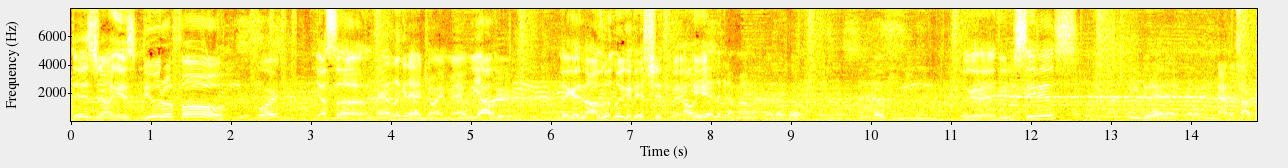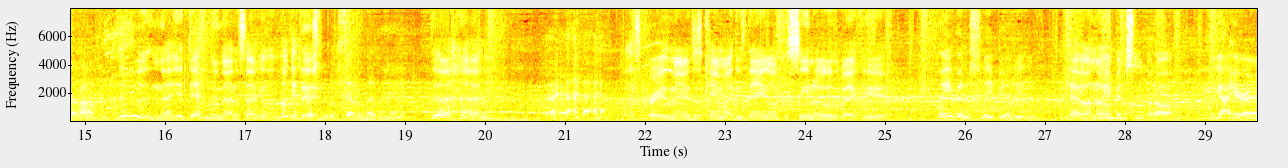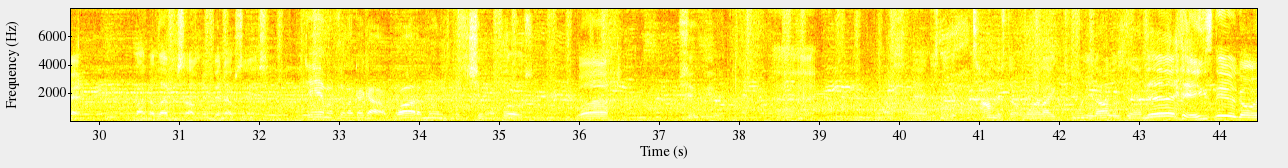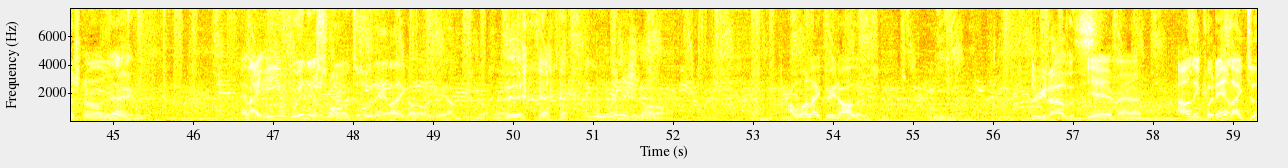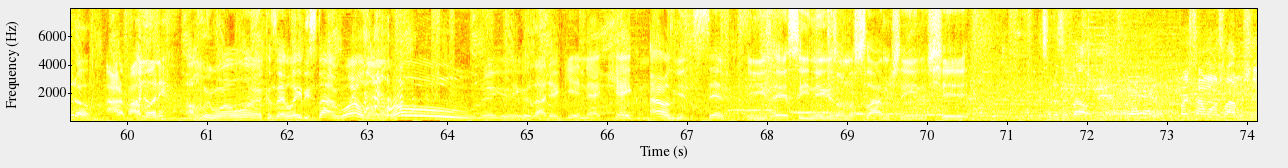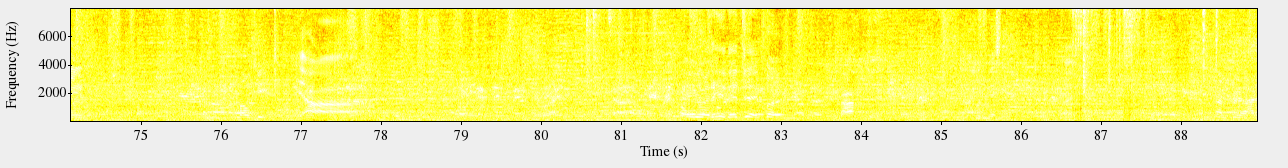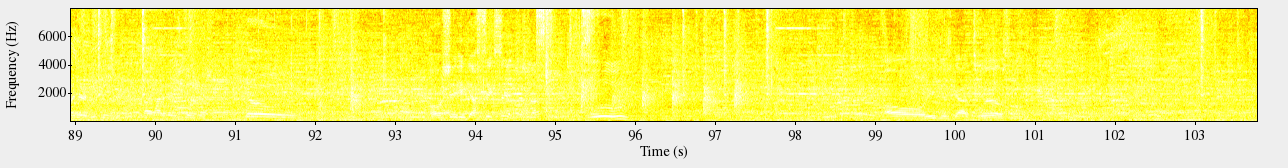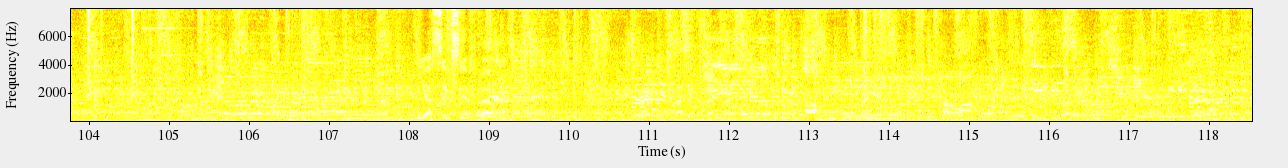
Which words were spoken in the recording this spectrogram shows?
This junk is beautiful. Recording? Yes, sir. Man, look at that joint, man. We out here. Nigga, nah, look, look at this shit man. Oh here. yeah, look at that mountain. Let's go. Dope. Look at that. Do you see this? Where you do that at? Not in South Carolina. Dude, nah, it definitely not a Carolina. Look at Especially that. with a 7-Eleven in it. That's crazy, man. It just came out these dang on casinos back here. We ain't been to sleep yet either. Hell Like, no. We ain't been to sleep at all. We got here at like 11 something and been up since. Damn, I feel like I got a lot of money because the shit won't close. What? Shit weird. You know what I'm saying? This nigga Thomas done won like $20 damn. Yeah, he's still going strong Yeah. And like he winning strong too. It ain't like, oh yeah, I'm you know what I'm saying? Yeah. Nigga winning strong. I won like three dollars. Three dollars. Yeah, man. I only put in like two though, out of my money. I only won one because that lady stopped me. Boy, I was on the road, Nigga nigga. was out there getting that cake. I was getting seven. These SC niggas on the slot machine and shit. That's what it's about, man. First time on a slot machine. Low key. Yeah. Hey, you ready to hit that jackpot? Nah, he missed it. Trying to figure out how the hell he doing it. How the hell he doing it. No. Oh shit, he got six now. Ooh. Oh, he just got twelve cents. He got six cents for that one. Look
